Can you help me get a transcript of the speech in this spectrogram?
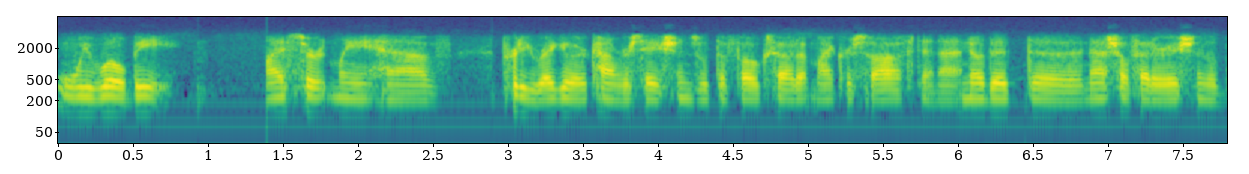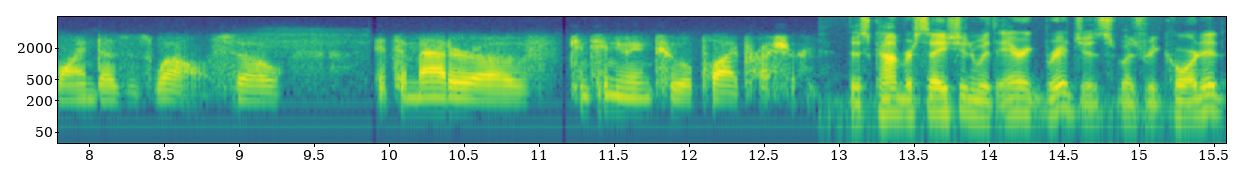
we will be. I certainly have pretty regular conversations with the folks out at Microsoft, and I know that the National Federation of the Blind does as well. So it's a matter of continuing to apply pressure. This conversation with Eric Bridges was recorded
